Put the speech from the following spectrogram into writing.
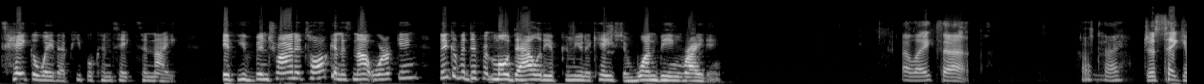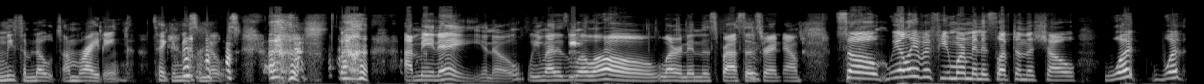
takeaway that people can take tonight. If you've been trying to talk and it's not working, think of a different modality of communication, one being writing. I like that. Okay. Just taking me some notes. I'm writing, taking me some notes. I mean, hey, you know, we might as well all learn in this process right now. So we only have a few more minutes left on the show. What what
